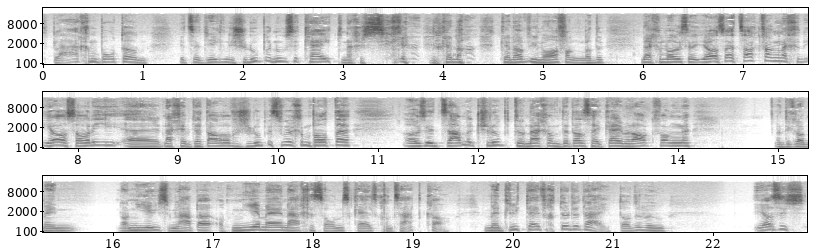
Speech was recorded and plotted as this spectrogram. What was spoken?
die Blech am Boden und jetzt hat irgendeine Schraube rausgefallen und dann ist es genau, genau wie am Anfang. Oder? Dann mal so, ja, so hat es angefangen, dann, ja, sorry, äh, dann haben wir da auf Schrauben suchen am Boden, also zusammengeschraubt und dann, und das hat wir angefangen und ich glaube, wir haben noch nie in unserem Leben oder nie mehr nachher so ein geiles Konzert gehabt. Wir haben die Leute einfach durchgedreht, oder? Weil, ja, es ist,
